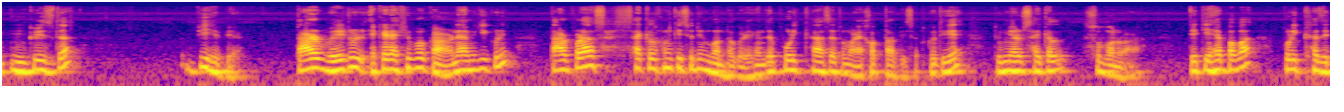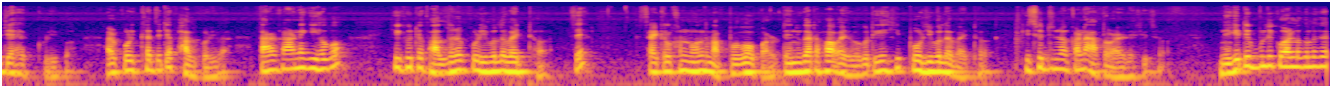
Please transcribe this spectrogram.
increase the behaviour তাৰ হেৰিটো একে ৰাখিবৰ কাৰণে আমি কি কৰিম? তাৰ পৰা চাইকেলখন কিছুদিন বন্ধ কৰি ৰাখিম যে পৰীক্ষা আছে তোমাৰ এসপ্তাহ পিছত। গতিকে তুমি আৰু চাইকেল চুব নোৱাৰা। তেতিয়াহে পাবা পৰীক্ষা যেতিয়া শেষ কৰিব আৰু পৰীক্ষাত যেতিয়া ভাল কৰিবা। তাৰ কাৰণে কি হ'ব? শিশুটোৱে ভালদৰে পঢ়িবলৈ বাধ্য যে চাইকেলখন নহ'লে নাপাব পাৰোঁ। তেনেকুৱা এটা ভাৱ আহিব গতিকে সি পঢ়িবলৈ বাধ্য। কিছুদিনৰ কাৰণে আঁতৰাই ৰাখিছোঁ। নিগেটিভ বুলি কোৱাৰ লগে লগে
